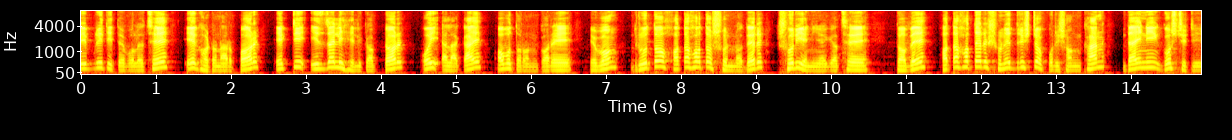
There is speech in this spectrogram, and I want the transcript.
বিবৃতিতে বলেছে, এ ঘটনার পর একটি ইসরায়েলি হেলিকপ্টার ওই এলাকায় অবতরণ করে। এবং দ্রুত হতাহত সৈন্যদের সরিয়ে নিয়ে গেছে। তবে হতাহতের সুনির্দিষ্ট পরিসংখ্যান দেয়নি গোষ্ঠীটি।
